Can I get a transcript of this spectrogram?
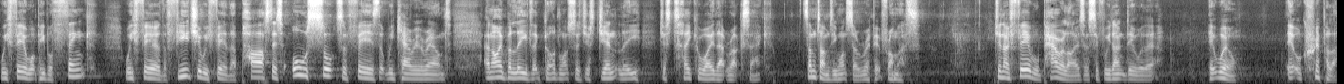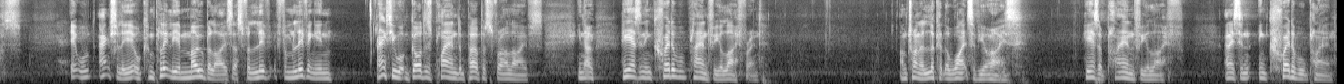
We fear what people think. We fear the future. We fear the past. There's all sorts of fears that we carry around. And I believe that God wants to just gently just take away that rucksack. Sometimes He wants to rip it from us. Do you know, fear will paralyze us if we don't deal with it. It will. It will cripple us. It will actually, it will completely immobilize us live, from living in actually what God has planned and purposed for our lives. You know, He has an incredible plan for your life, friend. I'm trying to look at the whites of your eyes. He has a plan for your life, and it's an incredible plan.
